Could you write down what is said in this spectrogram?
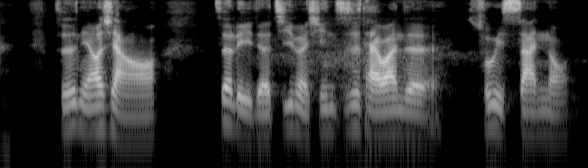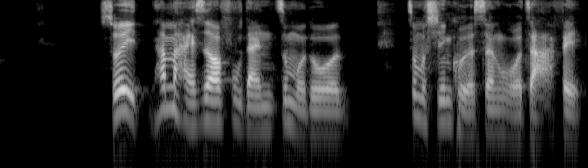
只是你要想哦，这里的基本薪资是台湾的除以三哦，所以他们还是要负担这么多、这么辛苦的生活杂费。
